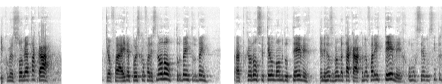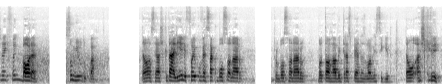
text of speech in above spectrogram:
e começou a me atacar. Que eu, aí depois que eu falei assim, não, não, tudo bem, tudo bem. É porque eu não citei o nome do Temer, ele resolveu me atacar. Quando eu falei Temer, o morcego simplesmente foi embora. Sumiu do quarto. Então, assim, acho que dali ele foi conversar com o Bolsonaro pro Bolsonaro botar o rabo entre as pernas logo em seguida. Então acho que ele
